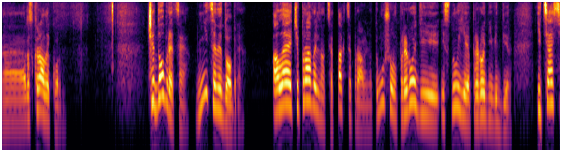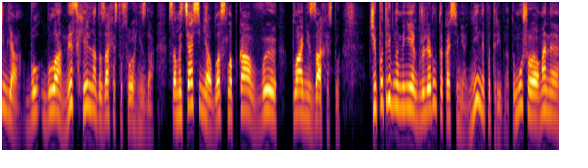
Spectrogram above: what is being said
е- розкрали корм. Чи добре це? Ні, це не добре. Але чи правильно це? Так, це правильно. Тому що в природі існує природній відбір. І ця сім'я була не схильна до захисту свого гнізда. Саме ця сім'я була слабка в плані захисту. Чи потрібно мені як бджоляру така сім'я? Ні, не потрібно. Тому що в мене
